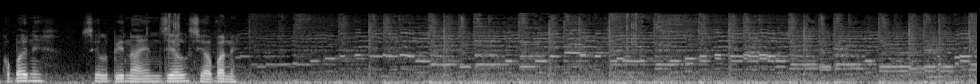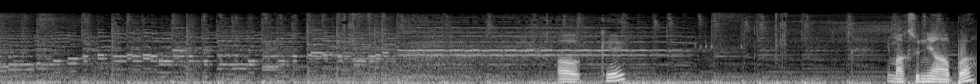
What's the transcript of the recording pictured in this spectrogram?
Apa ini? Silvina Enzel siapa nih? Oke. Ini maksudnya apa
